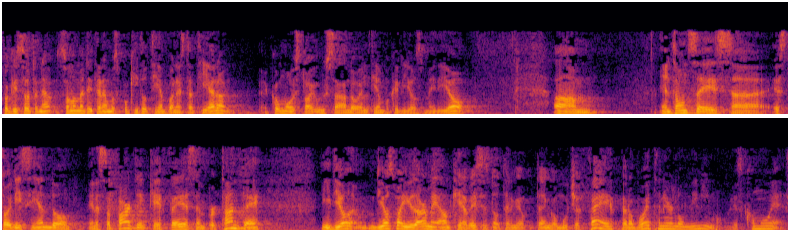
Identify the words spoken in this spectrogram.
Porque solamente tenemos poquito tiempo en esta tierra. ¿Cómo estoy usando el tiempo que Dios me dio? Um, entonces, uh, estoy diciendo en esta parte que fe es importante. Y Dios, Dios, va a ayudarme, aunque a veces no tengo, tengo, mucha fe, pero voy a tener lo mínimo. Es como es.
